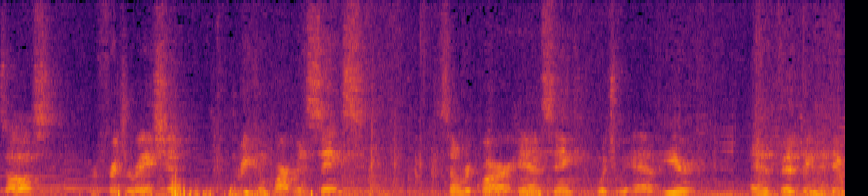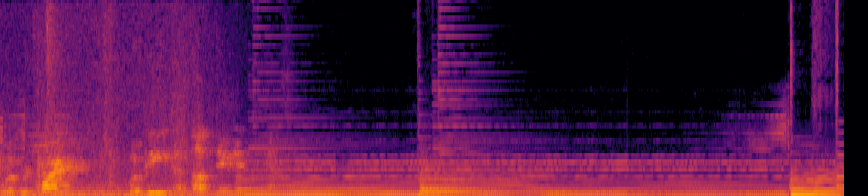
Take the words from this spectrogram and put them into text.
exhaust, refrigeration, three compartment sinks. Some require a hand sink, which we have here. And the fifth thing that they would require would be an updated Thank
